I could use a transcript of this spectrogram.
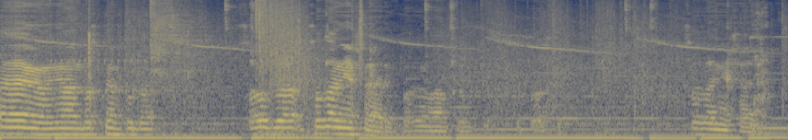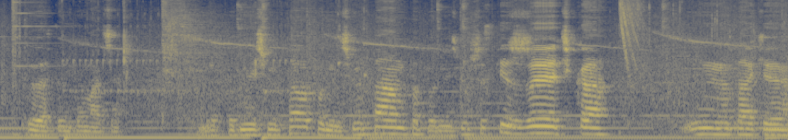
Ego, nie mam dostępu do... Co za... co za nie fair, powiem wam to. Co za nie fair. Tyle w tym temacie. Podnieśmy to, podnieśmy tamto, podnieśmy wszystkie żyćka. Inne takie.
